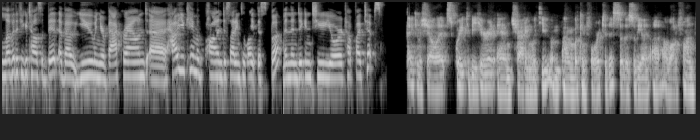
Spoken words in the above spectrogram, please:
Love it if you could tell us a bit about you and your background, uh, how you came upon deciding to write this book, and then dig into your top five tips. Thank you, Michelle. It's great to be here and chatting with you. I'm, I'm looking forward to this. So, this will be a, a lot of fun.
